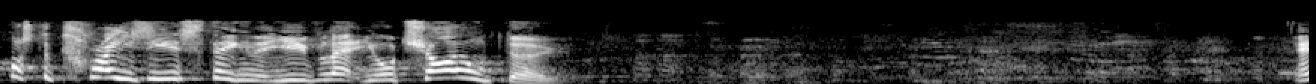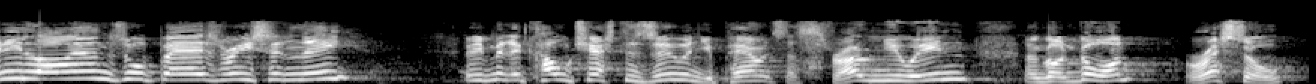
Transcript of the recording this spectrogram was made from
What's the craziest thing that you've let your child do? Any lions or bears recently? Have you been to Colchester Zoo and your parents have thrown you in and gone, go on, wrestle?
